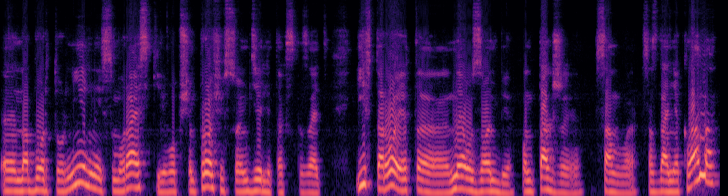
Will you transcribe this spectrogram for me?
э, набор турнирный, самурайский, в общем, профи в своем деле, так сказать. И второй это Нео Зомби, он также самого создания клана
